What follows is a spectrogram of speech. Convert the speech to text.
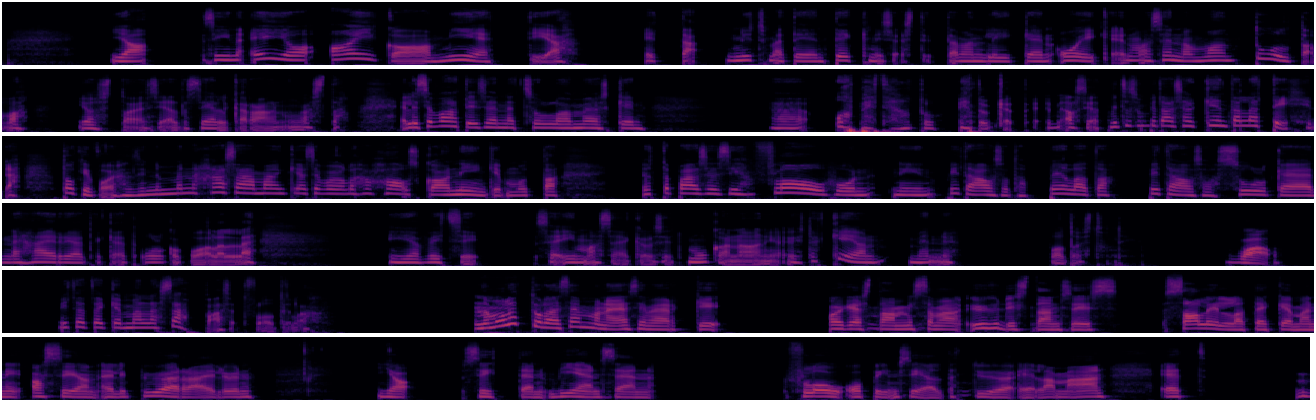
Ja siinä ei ole aikaa miettiä, että nyt mä teen teknisesti tämän liikkeen oikein, vaan sen on vaan tultava jostain sieltä selkärangasta. Eli se vaatii sen, että sulla on myöskin ö, opeteltu etukäteen asiat, mitä sun pitää siellä kentällä tehdä. Toki voihan sinne mennä häsäämäänkin ja se voi olla ihan hauskaa niinkin, mutta jotta pääsee siihen flowhun, niin pitää osata pelata, pitää osaa sulkea ne häiriötekijät ulkopuolelle. Ja vitsi, se imasee kyllä sit mukanaan ja yhtäkkiä on mennyt puolitoista tuntia. Wow. Mitä tekemällä sä pääset flow No mulle tulee semmoinen esimerkki oikeastaan, missä mä yhdistän siis salilla tekemäni asian, eli pyöräilyn, ja sitten vien sen flow-opin sieltä työelämään. Et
